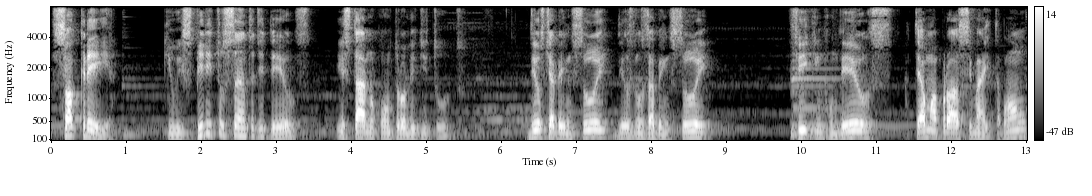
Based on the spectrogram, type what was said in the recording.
Só creia que o Espírito Santo de Deus está no controle de tudo. Deus te abençoe, Deus nos abençoe. Fiquem com Deus. Até uma próxima aí, tá bom?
